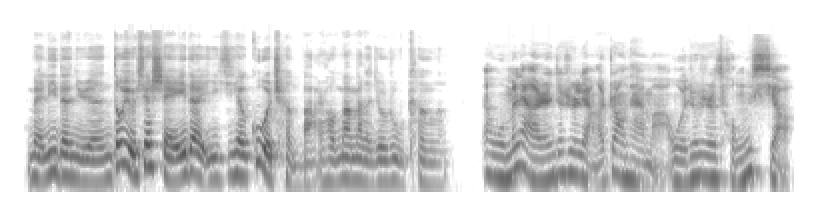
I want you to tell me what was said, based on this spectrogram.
美丽的女人都有些谁的一些过程吧，然后慢慢的就入坑了。嗯，我们两个人就是两个状态嘛，我就是从小。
